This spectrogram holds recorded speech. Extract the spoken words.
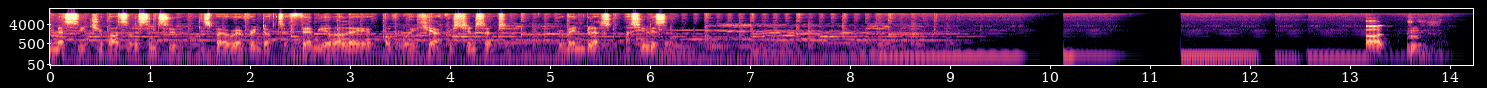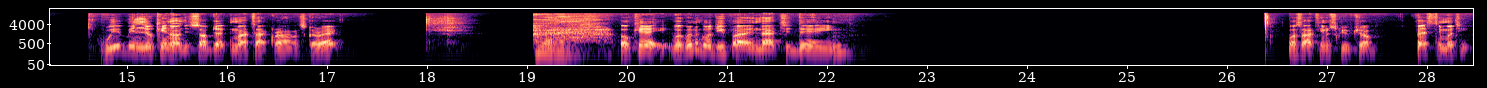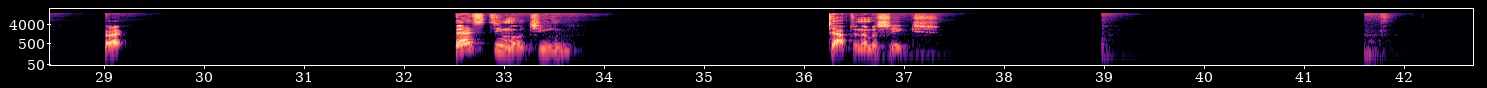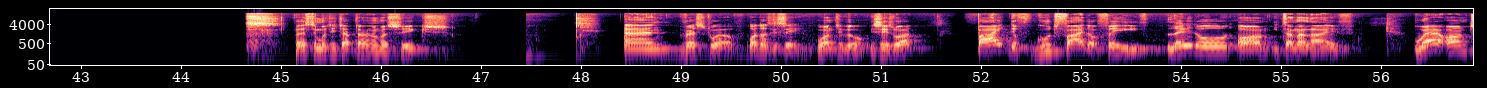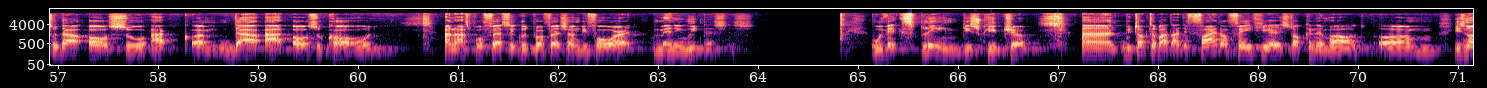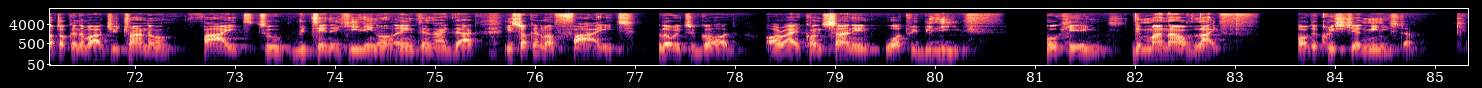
The message you're about to listen to is by Reverend Dr. Femi Olaleye of Oikea Christian Center. Remain blessed as you listen. Uh, we've been looking on the subject matter crowns, correct? okay, we're going to go deeper in that today. What's our team scripture? First Timothy, correct? First Timothy, chapter number six. First Timothy chapter number six and verse 12. What does it say? One to go. It says what? Fight the good fight of faith, lay hold on eternal life, whereunto thou also art, um, thou art also called, and hast professed a good profession before many witnesses. We've explained the scripture, and we talked about that. The fight of faith here is talking about. Um, it's not talking about you trying to fight to retain a healing or anything like that. He's talking about fight. Glory to God. All right, concerning what we believe. Okay, the manner of life of the Christian minister.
